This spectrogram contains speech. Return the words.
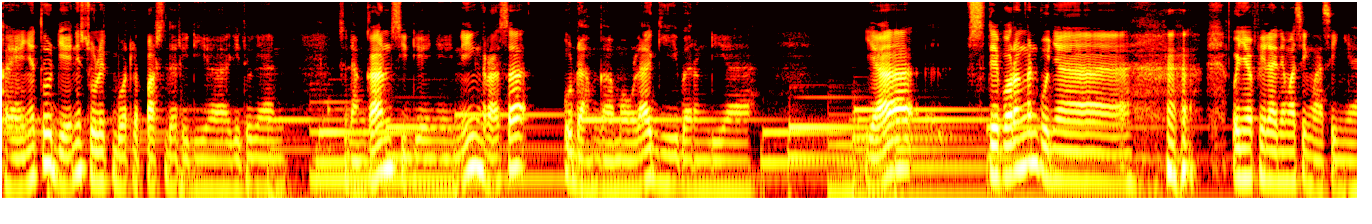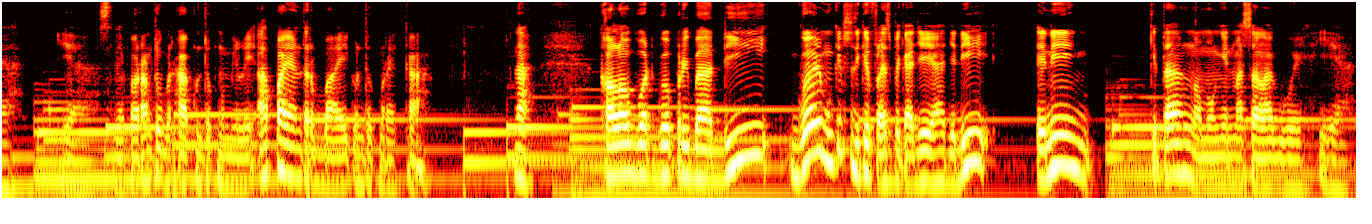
kayaknya tuh dia ini sulit buat lepas dari dia gitu kan. Sedangkan si dianya ini ngerasa udah nggak mau lagi bareng dia. Ya setiap orang kan punya punya pilihannya masing-masing ya. Ya setiap orang tuh berhak untuk memilih apa yang terbaik untuk mereka. Nah kalau buat gue pribadi gue mungkin sedikit flashback aja ya. Jadi ini kita ngomongin masalah gue ya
